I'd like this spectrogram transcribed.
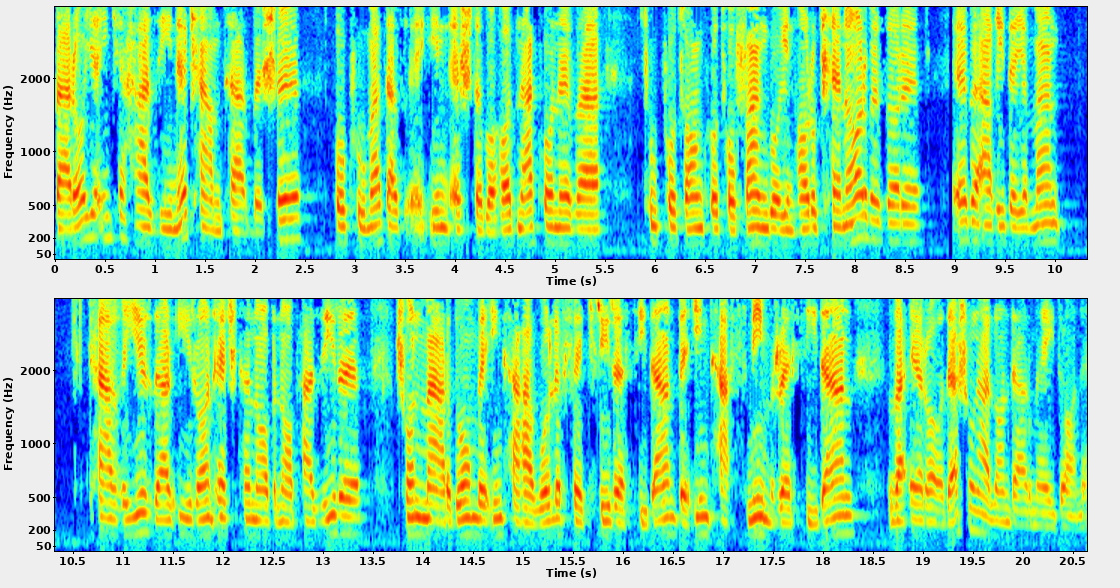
برای اینکه هزینه کمتر بشه حکومت از این اشتباهات نکنه و توپ و تانک و تفنگ و اینها رو کنار بذاره. به عقیده من تغییر در ایران اجتناب ناپذیره چون مردم به این تحول فکری رسیدن به این تصمیم رسیدن و ارادهشون الان در میدانه.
